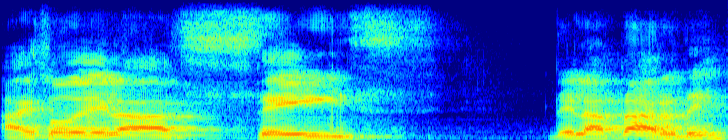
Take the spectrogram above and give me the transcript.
a eso de las 6 de la tarde,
